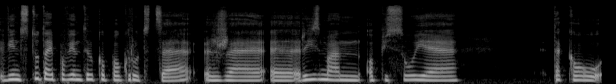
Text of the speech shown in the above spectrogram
Więc tutaj powiem tylko pokrótce, że e, Rizman opisuje taką e,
